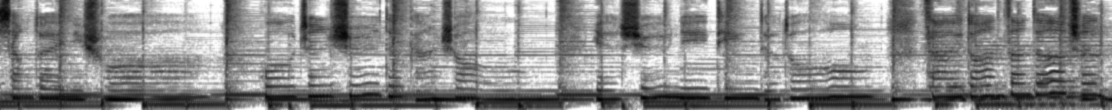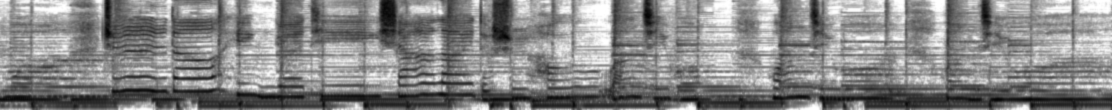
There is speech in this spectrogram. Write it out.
想对你说，我真实的感受，也许你听得懂。才短暂的沉默，直到音乐停下来的时候，忘记我，忘记我，忘记我，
